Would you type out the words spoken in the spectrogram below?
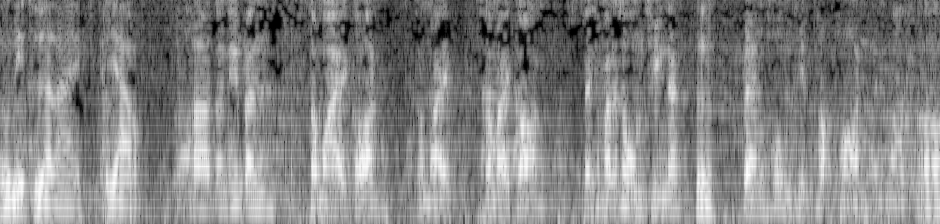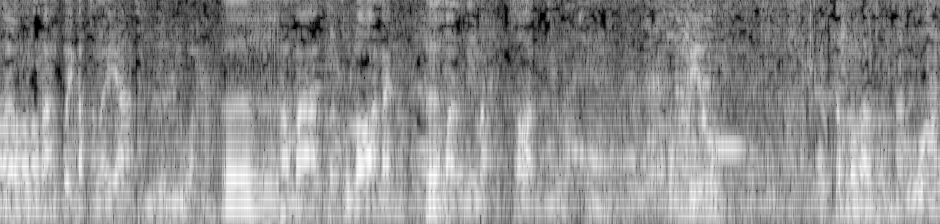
ตรงนี้คืออะไรไอ้ย่าวอ่าตอนนี้เป็นสมัยก่อน สมัย สมัยก่อน ในสมัยราชวงศ์ชิงนะ เออ เป็นห้องที่พักผ่อนอ๋อ เอ่อสร้างกุ้ยกับภรรยาเฉินเหวินหยวนนะเออเขามาฤดูร้อนนะครับเออ เขามาตรงนี้มาพักผ่อนอยู่ชมชมวิวสักประมาณสองสามวัน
